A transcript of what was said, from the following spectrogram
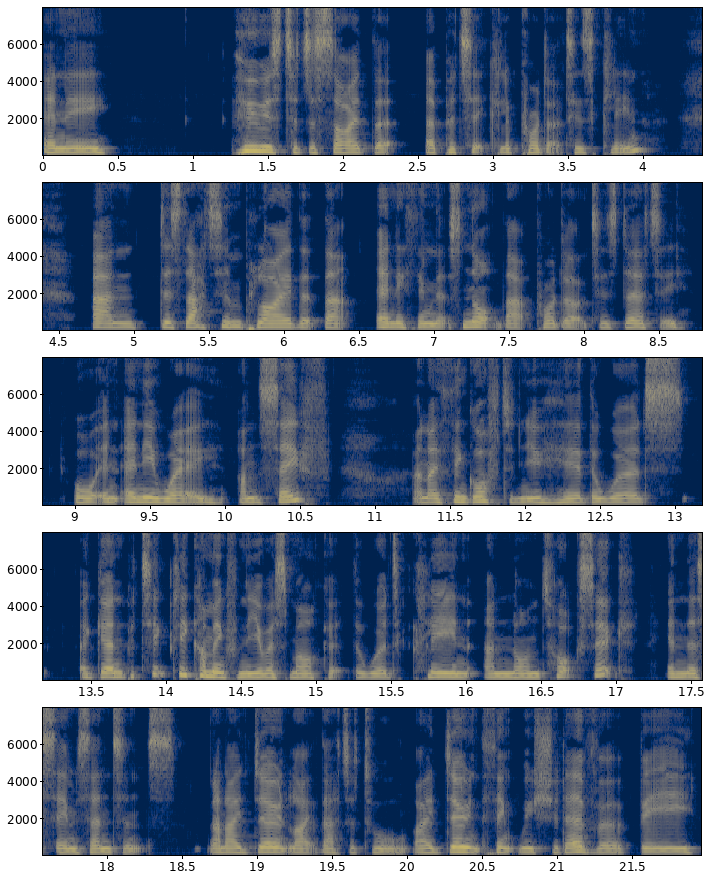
any who is to decide that a particular product is clean? And does that imply that that anything that's not that product is dirty or in any way unsafe? And i think often you hear the words again particularly coming from the us market the words clean and non-toxic in the same sentence and I don't like that at all. I don't think we should ever be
